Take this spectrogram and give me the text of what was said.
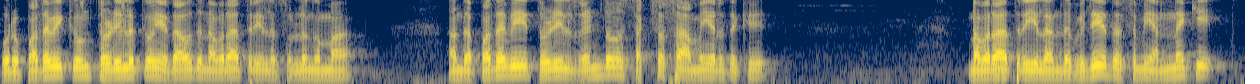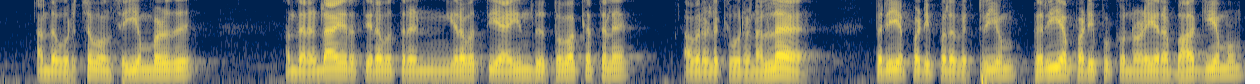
ஒரு பதவிக்கும் தொழிலுக்கும் ஏதாவது நவராத்திரியில் சொல்லுங்கம்மா. அந்த பதவி தொழில் ரெண்டும் சக்ஸஸாக அமையிறதுக்கு. நவராத்திரியில் அந்த விஜயதசமி அன்னைக்கு அந்த உற்சவம் செய்யும் பொழுது அந்த ரெண்டாயிரத்தி இருபத்தி ரெண் இருபத்தி ஐந்து துவக்கத்தில் அவர்களுக்கு ஒரு நல்ல பெரிய படிப்பில் வெற்றியும் பெரிய படிப்புக்கு நுழையிற பாக்கியமும்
